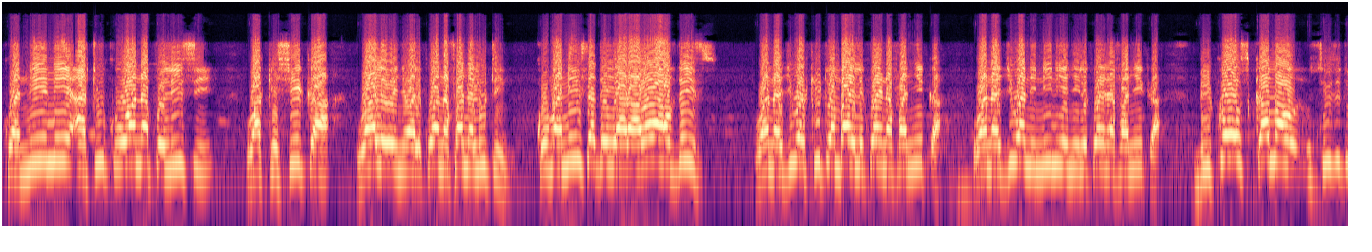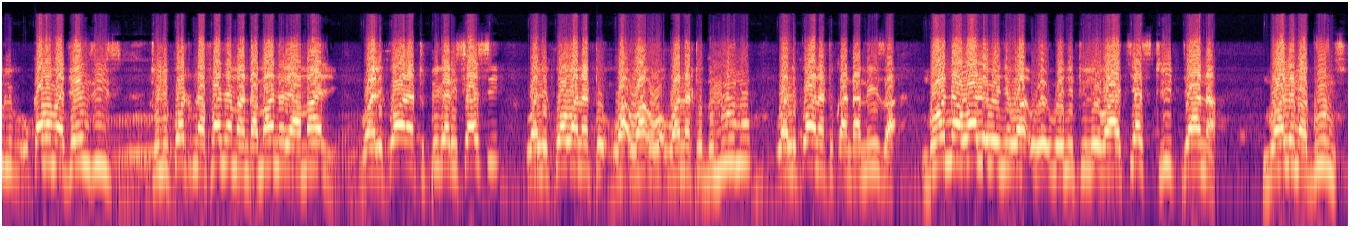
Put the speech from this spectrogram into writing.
Kwa nini hatukuona polisi wakishika wale wenye walikuwa wanafanya looting? Kumaanisha they are aware of this, wanajua kitu ambayo ilikuwa inafanyika, wanajua ni nini yenye ilikuwa inafanyika. Because kama sisi tuliku, kama majenzis tulikuwa tunafanya maandamano ya amani, walikuwa wanatupiga risasi, walikuwa wanatu, wa, wa, wa, wanatudhulumu, walikuwa wanatukandamiza. Mbona wale wenye, wa, wenye tuliwaachia street jana, wale maguns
